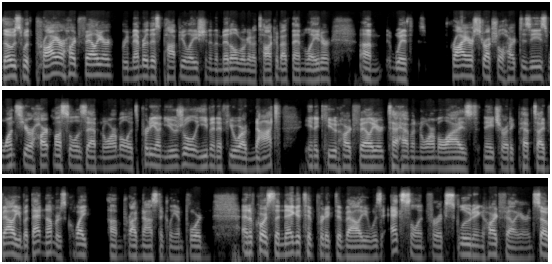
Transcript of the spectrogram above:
Those with prior heart failure, remember this population in the middle, we're going to talk about them later, um, with prior structural heart disease, once your heart muscle is abnormal, it's pretty unusual, even if you are not in acute heart failure, to have a normalized natriuretic peptide value. But that number is quite um, prognostically important. And of course, the negative predictive value was excellent for excluding heart failure. And so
